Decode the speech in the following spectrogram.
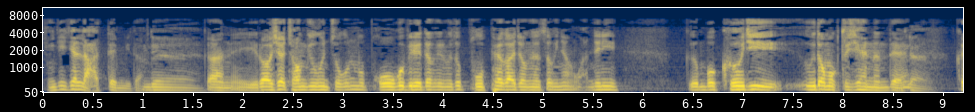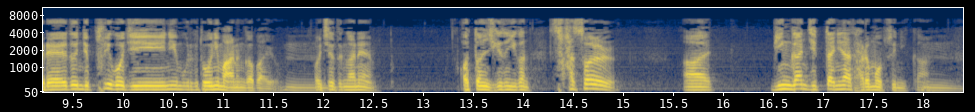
굉장히 잘 나았답니다. 네. 그러니까 이 러시아 정규군 쪽은 뭐 보급이라든가 이런 것도 부패가 정해서 그냥 완전히 그 뭐 거지 얻어먹듯이 했는데 네. 그래도 이제 프리고진이 뭐 그렇게 돈이 많은가 봐요. 음. 어쨌든 간에 어떤 식이든 이건 사설 아, 민간 집단이나 다름없으니까 음.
